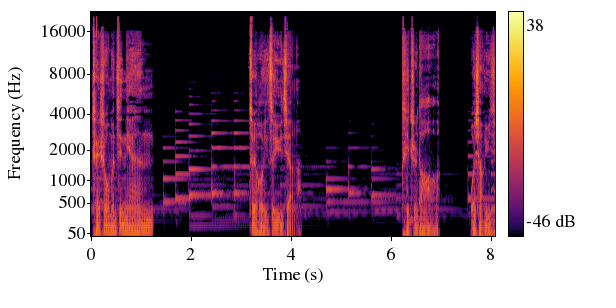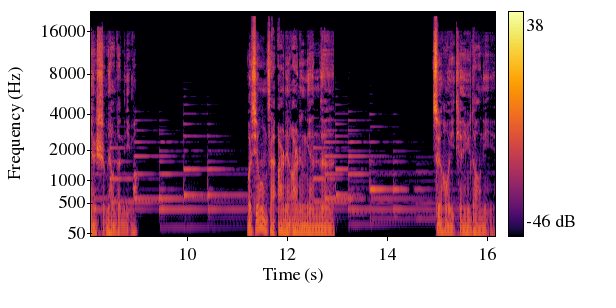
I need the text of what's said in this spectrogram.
这是我们今年最后一次遇见了。你知道我想遇见什么样的你吗？我希望在二零二零年的。最后一天遇到你，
